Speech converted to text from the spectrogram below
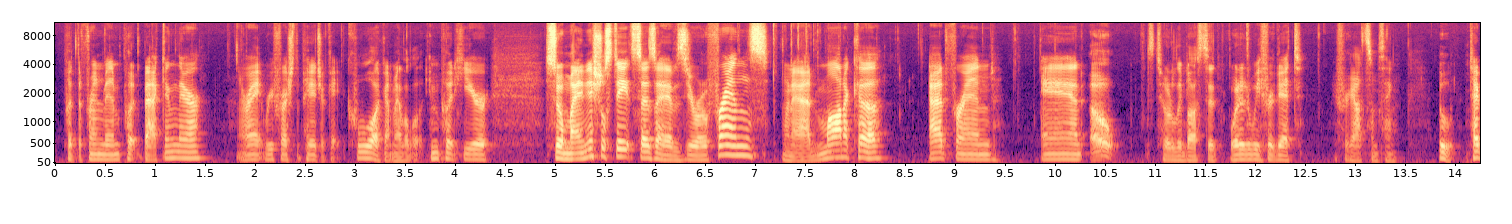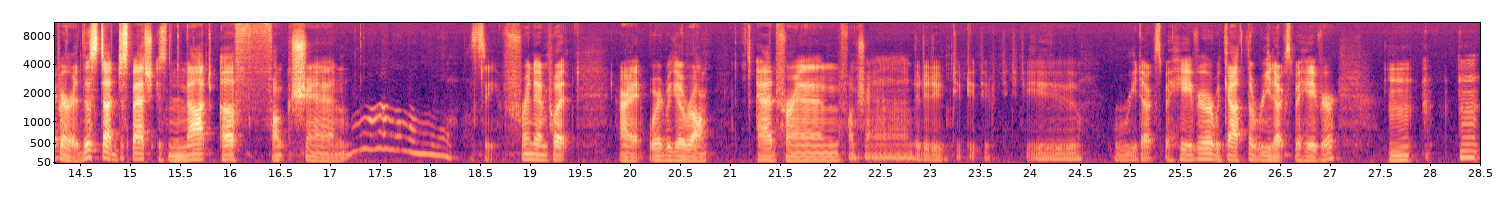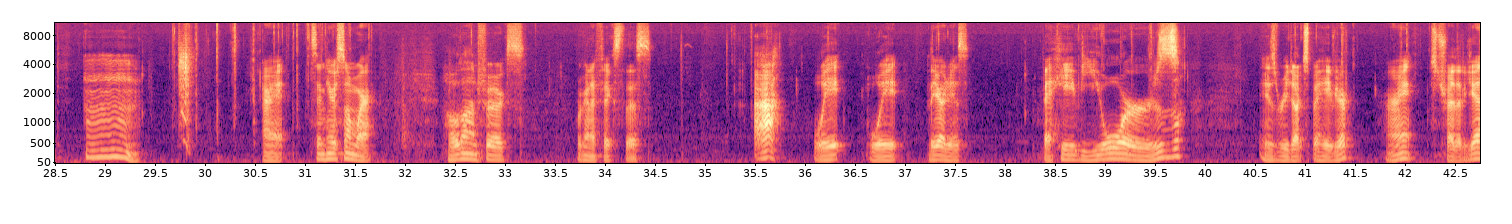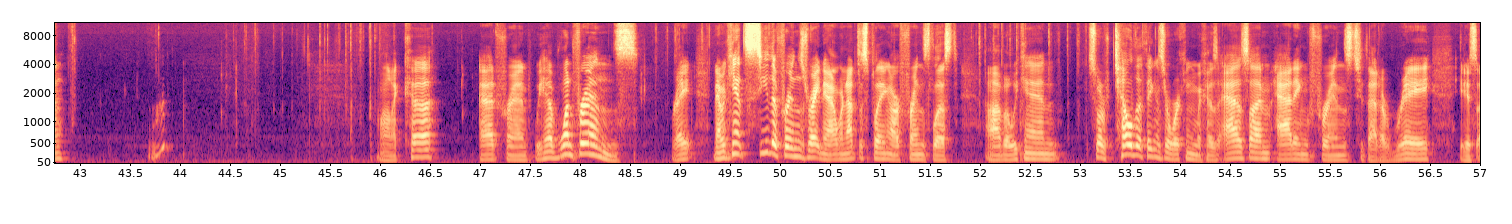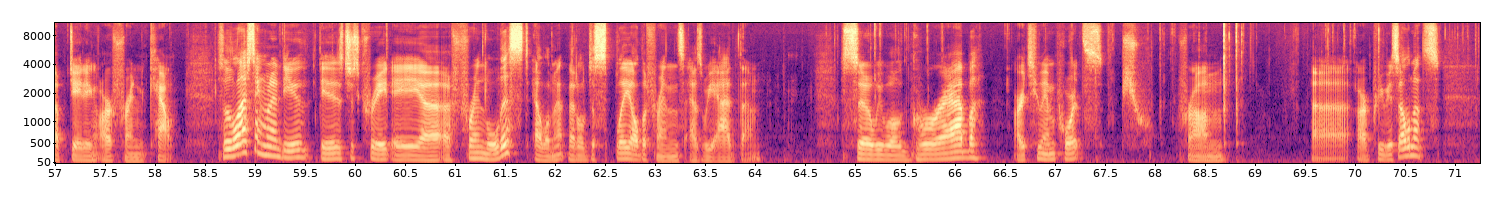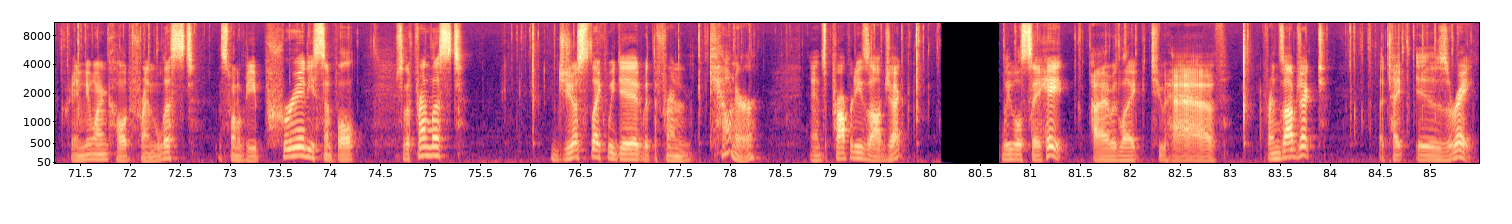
put the friend input back in there. All right, refresh the page. OK, cool. I got my little input here. So my initial state says I have zero friends. I'm going to add Monica, add friend, and oh, it's totally busted. What did we forget? We forgot something. Ooh, type error. This dot dispatch is not a function. Let's see, friend input. All right, where did we go wrong? Add friend function. Do, do, do, Redux behavior. We got the Redux behavior. Mm, mm, mm. All right, it's in here somewhere. Hold on, folks. We're going to fix this. Ah, wait, wait. There it is. Behaviors is Redux behavior. All right, let's try that again. Monica, add friend. We have one friends, right? Now, we can't see the friends right now. We're not displaying our friends list, uh, but we can sort of tell that things are working because as I'm adding friends to that array, it is updating our friend count. So the last thing I'm going to do is just create a, uh, a friend list element that will display all the friends as we add them. So we will grab our two imports from uh, our previous elements, create a new one called friend list. This one will be pretty simple. So the friend list just like we did with the friend counter and its properties object, we will say, hey, I would like to have a friends object. The type is array.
